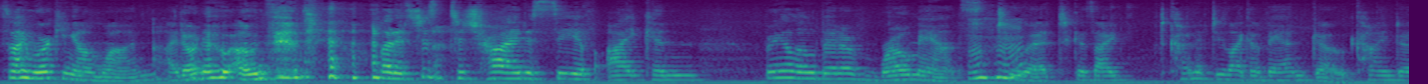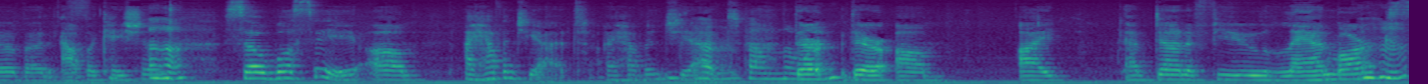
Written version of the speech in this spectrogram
So I'm working on one. I don't know who owns it, but it's just to try to see if I can bring a little bit of romance to Mhm. it because I kind of do like a Van Gogh kind of an application. Uh-huh. So we'll see. Um, I haven't yet. I haven't You yet haven't found the there one. there um i have done a few landmarks Mhm.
